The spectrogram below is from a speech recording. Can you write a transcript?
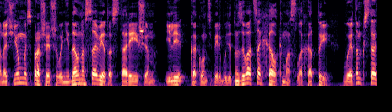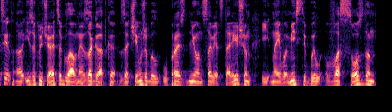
А начнем мы с прошедшего недавно Совета Старейшин, или, как он теперь будет называться, Халк Маслахаты – в этом, кстати, а, и заключается главная загадка. Зачем же был упразднен Совет Старейшин и на его месте был воссоздан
